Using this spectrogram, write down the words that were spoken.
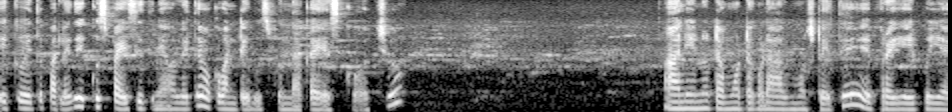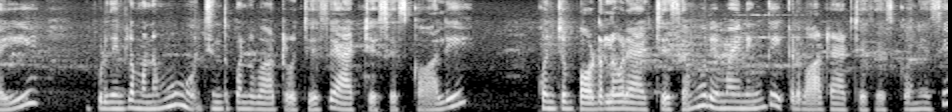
ఎక్కువైతే పర్లేదు. ఎక్కువ స్పైసీ తినే వాళ్ళైతే ఒక వన్ టేబుల్ స్పూన్ దాకా వేసుకోవచ్చు. ఆనియన్ టమోటా కూడా ఆల్మోస్ట్ అయితే ఫ్రై అయిపోయాయి. ఇప్పుడు దీంట్లో మనము చింతపండు వాటర్ వచ్చేసి యాడ్ చేసేసుకోవాలి. కొంచెం పౌడర్లో కూడా యాడ్ చేసాము. రిమైనింగ్ది ఇక్కడ వాటర్ యాడ్ చేసేసుకొనేసి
